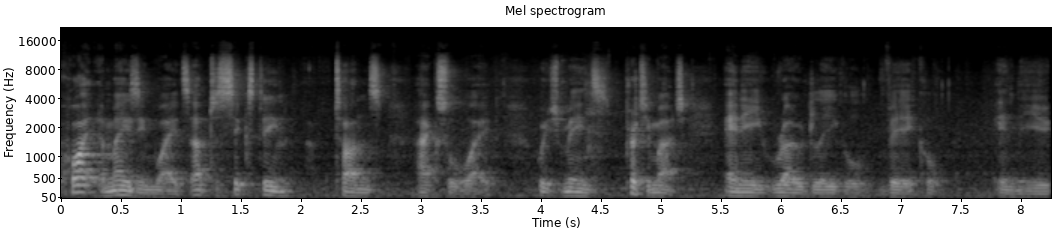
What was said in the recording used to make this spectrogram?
quite amazing weights, up to 16 tons axle weight which means pretty much any road legal vehicle in the UK.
